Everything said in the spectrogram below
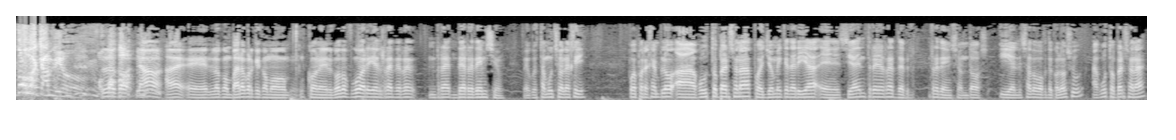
¡Toma cambio! Lo no, a ver, eh, lo comparo porque como con el God of War y el Red Dead, Red Dead Redemption me cuesta mucho elegir, Pues por ejemplo, a gusto personal, pues yo me quedaría, eh, si es entre Red Dead Redemption 2 y el Shadow of the Colossus, a gusto personal,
